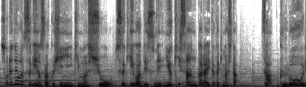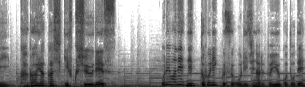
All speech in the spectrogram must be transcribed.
それでは次の作品いきましょう。次はですね、ゆきさんからいただきました。ザ・グローリー輝かしき復讐です。これはね、ネットフリックスオリジナルということで、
